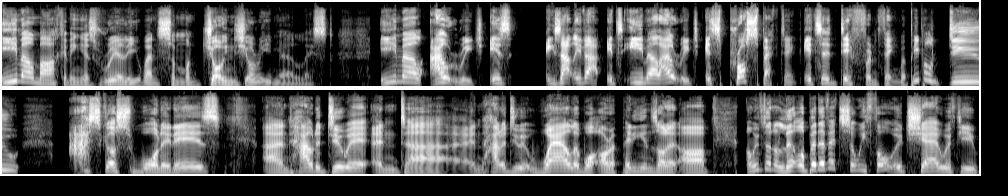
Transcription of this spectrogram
Email marketing is really when someone joins your email list. Email outreach is exactly that. It's email outreach. It's prospecting. It's a different thing. But people do ask us what it is and how to do it and uh, and how to do it well and what our opinions on it are. And we've done a little bit of it, so we thought we'd share with you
